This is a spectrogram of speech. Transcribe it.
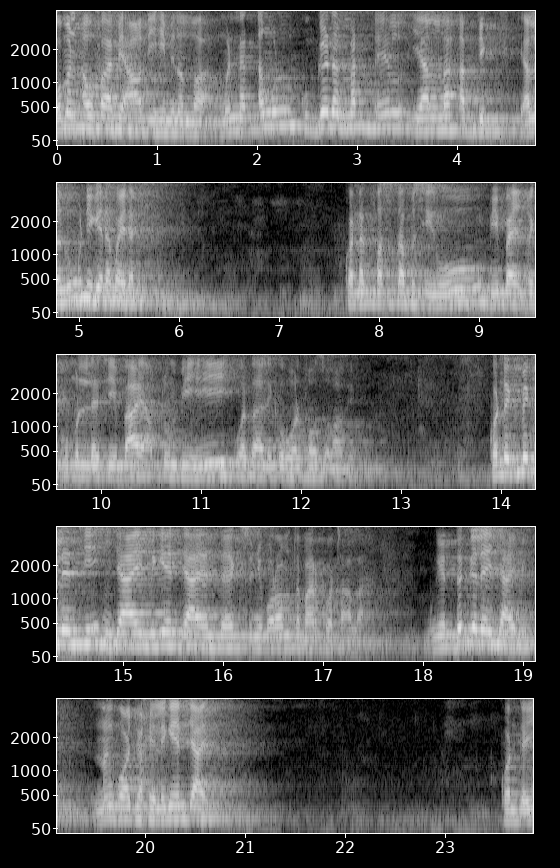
ومن أوفى بعهده من الله. من نك أمول كو غنا ماتيل يالا ابديك يالا لومو ديغي داكاي ديف كون نك فاستبصروا ببيعكم الذي بايعتم به وذلك هو الفوز العظيم. كون نك بيك تي نجاي ميغين جايانتك سونو بروم تبارك وتعالى. ميغين دغالي جاي بي. نانغو جوخي ليغين جاي. كون داي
